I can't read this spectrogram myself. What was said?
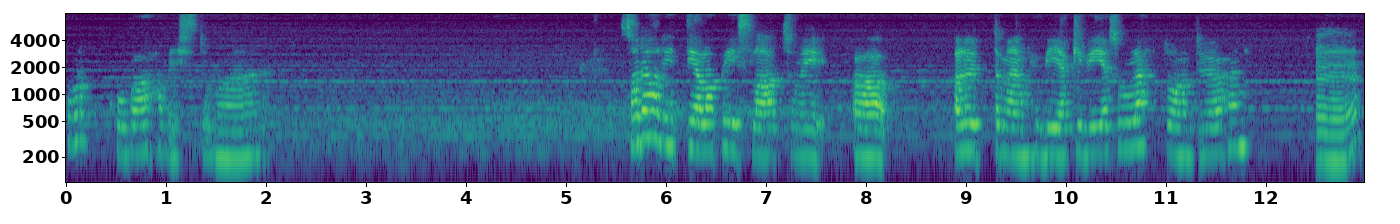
kurkku vahvistumaan. Sodaliitti ja lapislaatsuli uh, älyttömän hyviä kiviä sulle tuohon työhön. Mm.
